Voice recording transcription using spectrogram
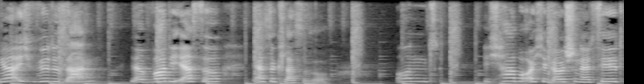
ja, ich würde sagen, ja, war die erste, erste Klasse so. Und ich habe euch ja, glaube ich, schon erzählt,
